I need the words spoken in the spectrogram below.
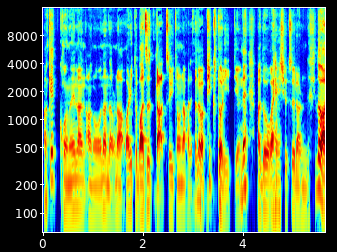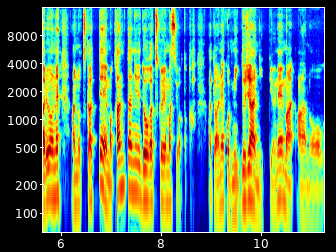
まあ、結構ねなあの、なんだろうな、割とバズったツイートの中で、例えばピクトリーっていうね、まあ、動画編集ツールあるんですけど、あれをね、あの使って、まあ、簡単に、ね、動画作れますよとか、あとはね、こうミッドジャーニーっていうね、まあ、あの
